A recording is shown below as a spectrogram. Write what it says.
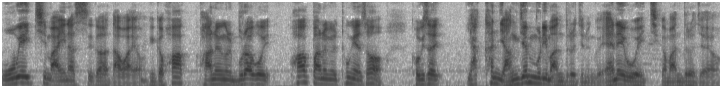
OH 마이너스가 나와요. 그러니까 화학 반응을 물하고 화학 반응을 통해서 거기서 약한 양잿물이 만들어지는 거예요. NaOH가 만들어져요.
